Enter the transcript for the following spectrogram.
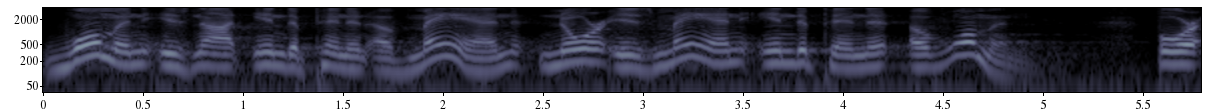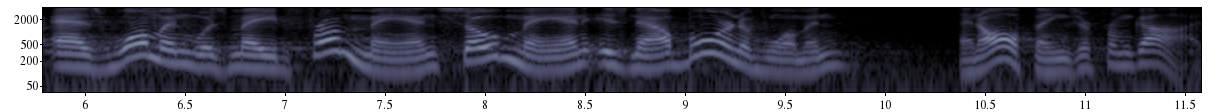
woman is not independent of man, nor is man independent of woman. For as woman was made from man, so man is now born of woman, and all things are from God.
